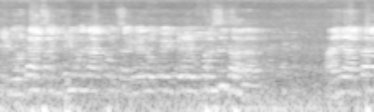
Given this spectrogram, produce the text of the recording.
की मोठ्या संख्येमध्ये आपण सगळे लोक इकडे उपस्थित झाला आणि आता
